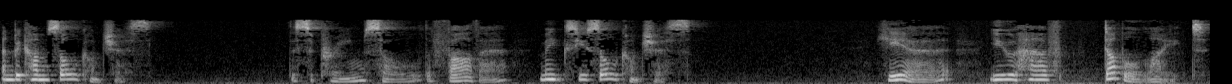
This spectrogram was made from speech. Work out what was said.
and become soul conscious. The Supreme Soul, the Father, makes you soul conscious. Here you have double light.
